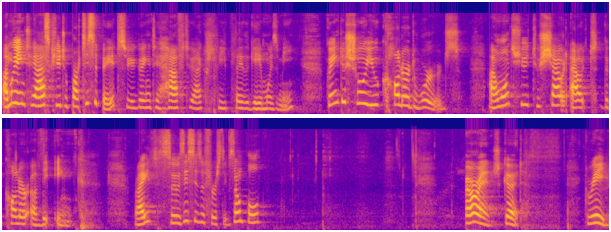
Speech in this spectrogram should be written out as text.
I'm going to ask you to participate, so you're going to have to actually play the game with me. I'm going to show you colored words. I want you to shout out the color of the ink, right? So this is the first example. Orange, good. Green,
